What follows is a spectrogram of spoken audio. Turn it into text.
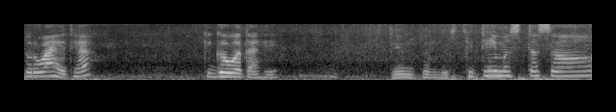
दुर्वा आहेत ह्या? की गवत आहे? तीन तर दिसत किती मस्त असं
